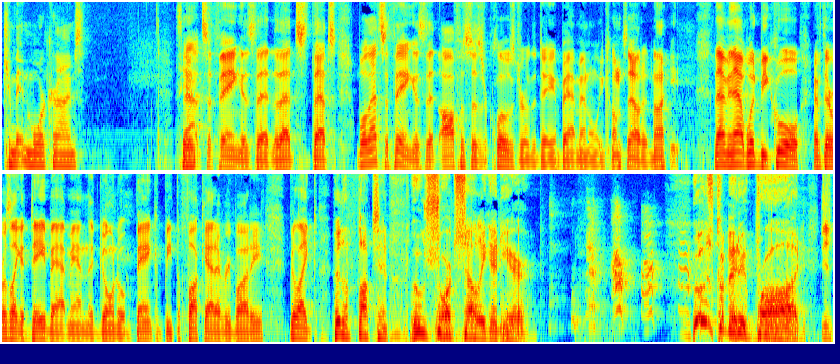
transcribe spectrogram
committing more crimes. See, That's the thing is that that's that's well that's the thing is that offices are closed during the day and Batman only comes out at night. I mean that would be cool if there was like a day Batman that'd go into a bank and beat the fuck out of everybody. Be like, who the fuck's in? Who's short selling in here? Who's committing fraud? Just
